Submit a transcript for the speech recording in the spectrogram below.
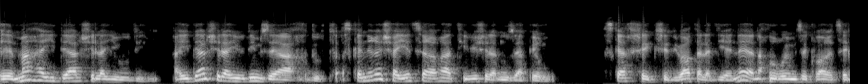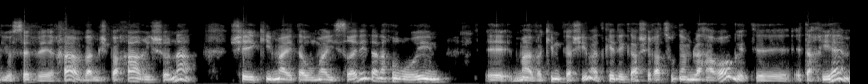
אה, מה האידאל של היהודים? האידאל של היהודים זה האחדות, אז כנראה שהיצר הרע הטבעי שלנו זה הפירוד. אז כך שכשדיברת על ה-DNA, אנחנו רואים את זה כבר אצל יוסף ואחיו, והמשפחה הראשונה שהקימה את האומה הישראלית, אנחנו רואים אה, מאבקים קשים עד כדי כך שרצו גם להרוג את, אה, את אחיהם.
